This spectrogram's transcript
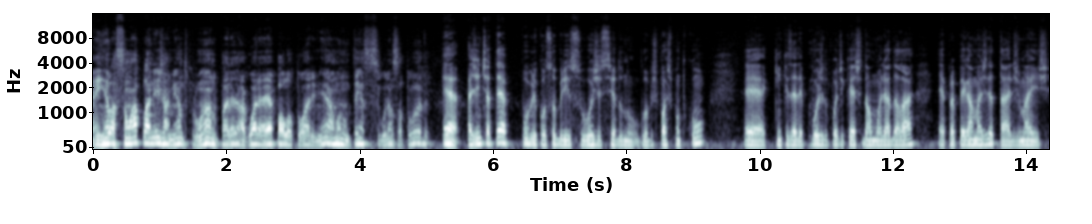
é, em relação a planejamento para o ano, agora é Paulo Autuari mesmo, não tem essa segurança toda? É, a gente até publicou sobre isso hoje cedo no Globoesporte.com. É, quem quiser depois do podcast dar uma olhada lá, é para pegar mais detalhes, mas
